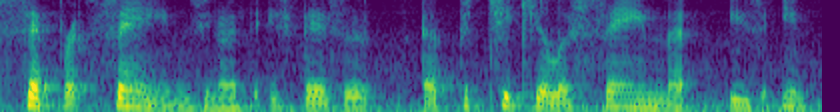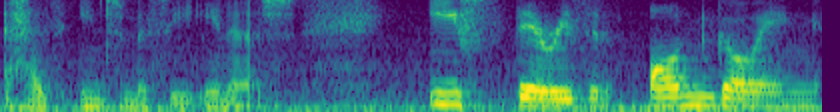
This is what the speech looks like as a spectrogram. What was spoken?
separate scenes. You know, if there's a, a particular scene that is in, has intimacy in it, if there is an ongoing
